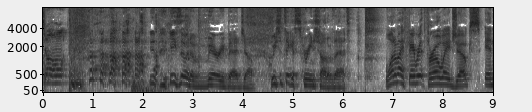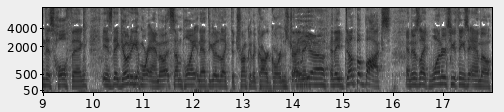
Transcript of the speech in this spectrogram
don't. He's doing a very bad job. We should take a screenshot of that. One of my favorite throwaway jokes in this whole thing is they go to get more ammo at some point and they have to go to like the trunk of the car Gordon's driving. Oh, yeah. And they dump a box and there's like one or two things of ammo,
